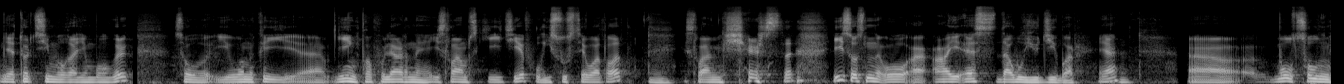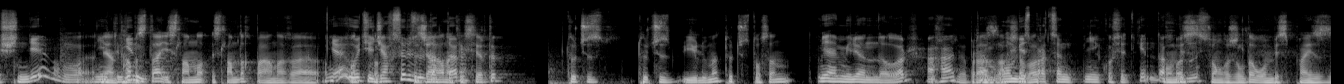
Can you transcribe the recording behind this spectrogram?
иә төрт символға дейін болу керек. Сол и оныкі ә, ең популярный исламский ETF ол иисус деп аталады. Islamic Shares и сосын ол ISWD бар иә. Бұл соның ішінде не яғни табыста исламдық бағанағы Иә, өте жақсы результаттар. тексердік. төрт жүз төрт жүз елу ма төрт жүз тоқсан иә миллион доллар. Аха Біраз он бес процент не көрсеткен доходность. соңғы жылда он бес пайыз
